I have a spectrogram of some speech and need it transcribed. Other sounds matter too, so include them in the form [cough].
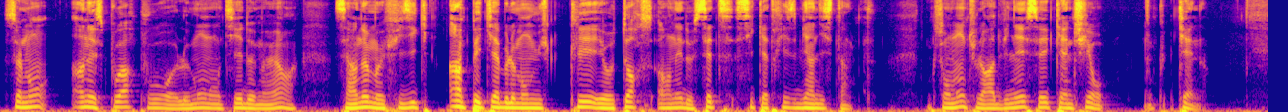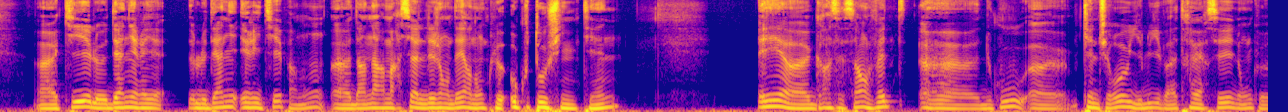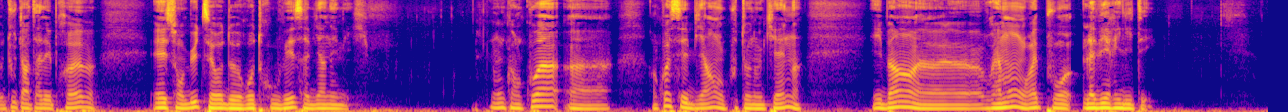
Seulement, un espoir pour le monde entier demeure. C'est un homme au physique impeccablement musclé et au torse orné de sept cicatrices bien distinctes. Son nom, tu l'auras deviné, c'est Kenshiro, donc Ken, euh, qui est le dernier, héritier euh, d'un art martial légendaire, donc le Okuto Shintien, et euh, grâce à ça, en fait, euh, du coup, euh, Kenshiro, lui, il va traverser donc tout un tas d'épreuves. Et son but, c'est de retrouver sa bien-aimée. Donc, en quoi, en quoi c'est bien au no Ken? Eh ben, vraiment, en vrai, pour la virilité.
